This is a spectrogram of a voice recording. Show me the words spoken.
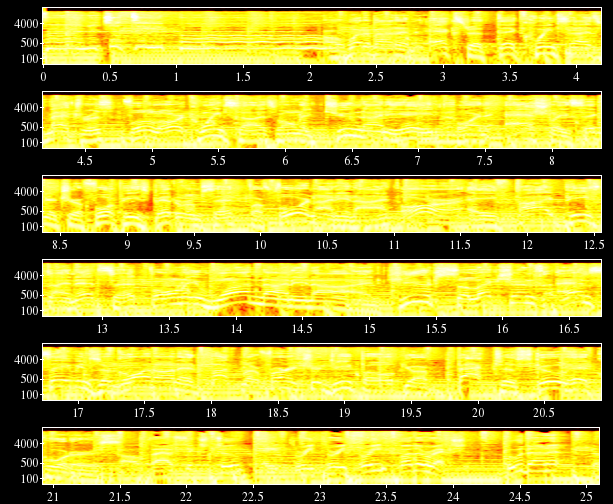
Furniture Depot. Or what about an extra thick queen size mattress, full or queen size for only $2.98, or an Ashley signature four piece bedroom set for $4.99, or a five piece dinette set for only $1.99? Huge selections and savings are going on at Butler Furniture Depot, your back to school headquarters. Call 562-8333 for direction. Who done it? The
